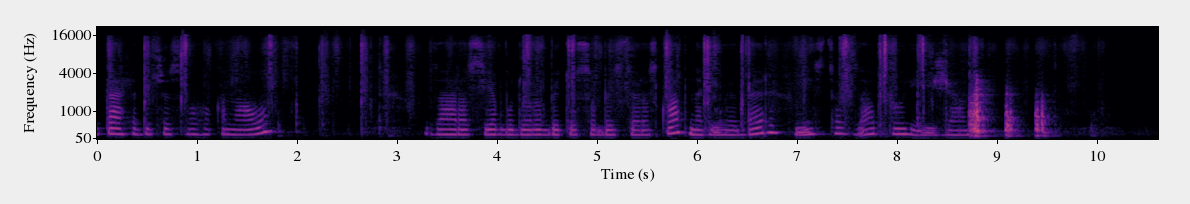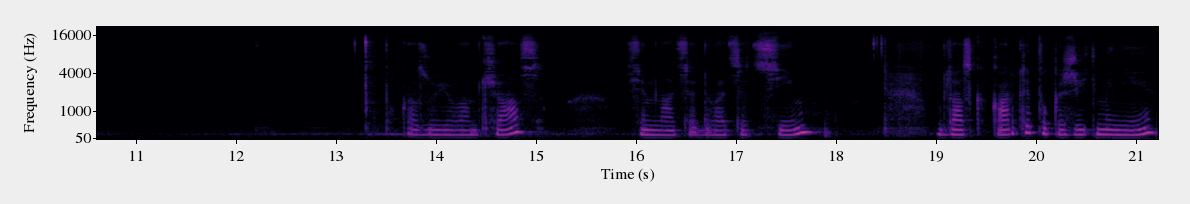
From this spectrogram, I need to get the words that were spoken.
Вітаю глядачі свого каналу. Зараз я буду робити особистий розклад на лівий берег міста Запоріжжя. Показую вам час 17.27. Будь ласка, карти, покажіть мені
